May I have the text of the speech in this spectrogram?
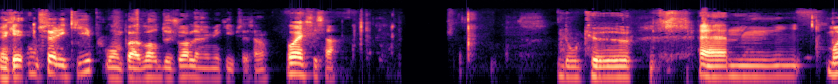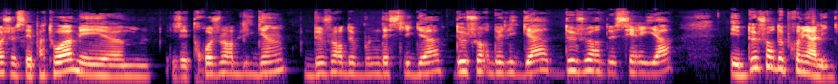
Ok, une seule équipe où on peut avoir deux joueurs de la même équipe, c'est ça? Ouais, c'est ça. Donc, euh, euh, moi, je sais pas toi, mais euh, j'ai trois joueurs de Ligue 1, deux joueurs de Bundesliga, deux joueurs de Liga, deux joueurs de Serie A et deux joueurs de Première Ligue.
